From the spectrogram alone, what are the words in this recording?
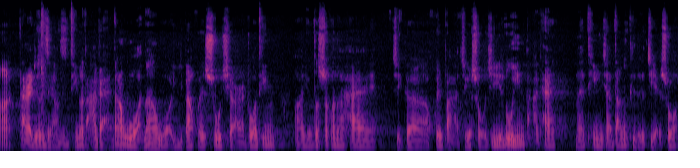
啊，大概就是这样子，听个大概。但是我呢，我一般会竖起耳朵听啊，有的时候呢还这个会把这个手机录音打开来听一下当地的解说，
